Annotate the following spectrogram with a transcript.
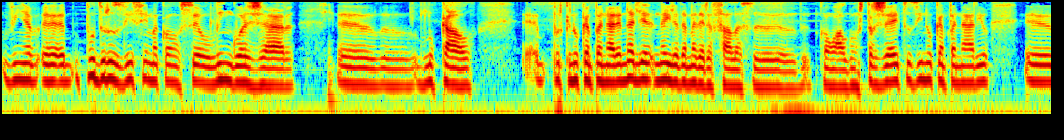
vinha uh, poderosíssima com o seu linguajar uh, local porque no campanário, na Ilha, na Ilha da Madeira fala-se com alguns trejeitos e no campanário eh,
